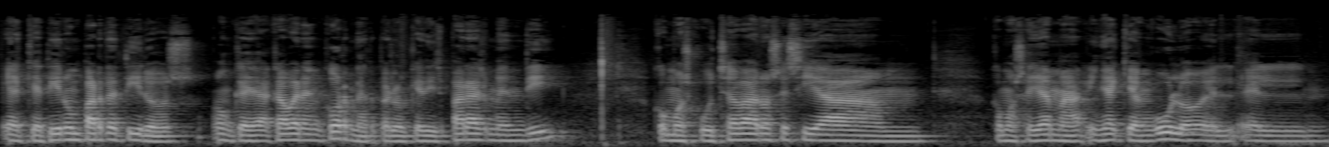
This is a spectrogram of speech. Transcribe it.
el que tiene un par de tiros, aunque acaben en córner, pero el que dispara es Mendy, como escuchaba, no sé si a. ¿Cómo se llama? Iñaki Angulo, el,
